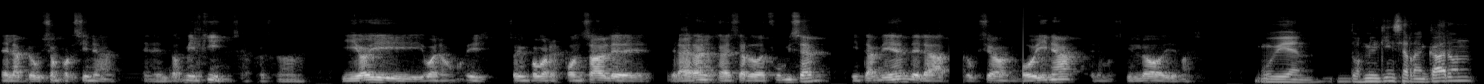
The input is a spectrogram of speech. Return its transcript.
en la producción porcina en el 2015 aproximadamente. Y hoy, bueno, hoy soy un poco responsable de, la granja de cerdo de Fumicem y también de la producción bovina, tenemos kilo y demás. Muy bien, 2015 arrancaron,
